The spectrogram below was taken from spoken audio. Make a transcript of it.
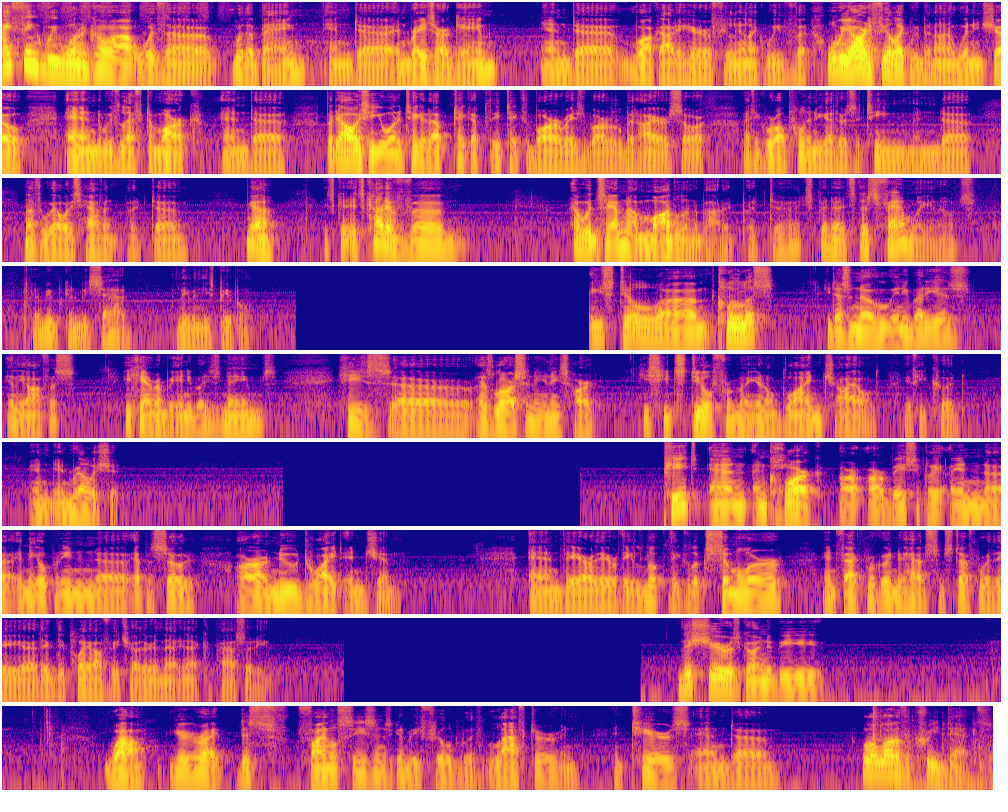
I think we want to go out with a with a bang and uh, and raise our game and uh, walk out of here feeling like we've uh, well we already feel like we've been on a winning show and we've left a mark. And uh, but obviously you want to take it up take up the take the bar raise the bar a little bit higher. So I think we're all pulling together as a team and uh, not that we always haven't but uh, yeah it's it's kind of uh, I wouldn't say I'm not modeling about it but it's been a, it's this family you know it's it's gonna be gonna be sad leaving these people. He's still um, clueless. He doesn't know who anybody is in the office. He can't remember anybody's names. He's uh, has larceny in his heart. He's, he'd steal from a you know blind child if he could, and and relish it. Pete and and Clark are, are basically in uh, in the opening uh, episode are our new Dwight and Jim. And they are they they look they look similar. In fact, we're going to have some stuff where they uh, they, they play off of each other in that in that capacity. This year is going to be wow. You're, you're right. This final season is going to be filled with laughter and and tears and. Uh, well, a lot of the Creed dance.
